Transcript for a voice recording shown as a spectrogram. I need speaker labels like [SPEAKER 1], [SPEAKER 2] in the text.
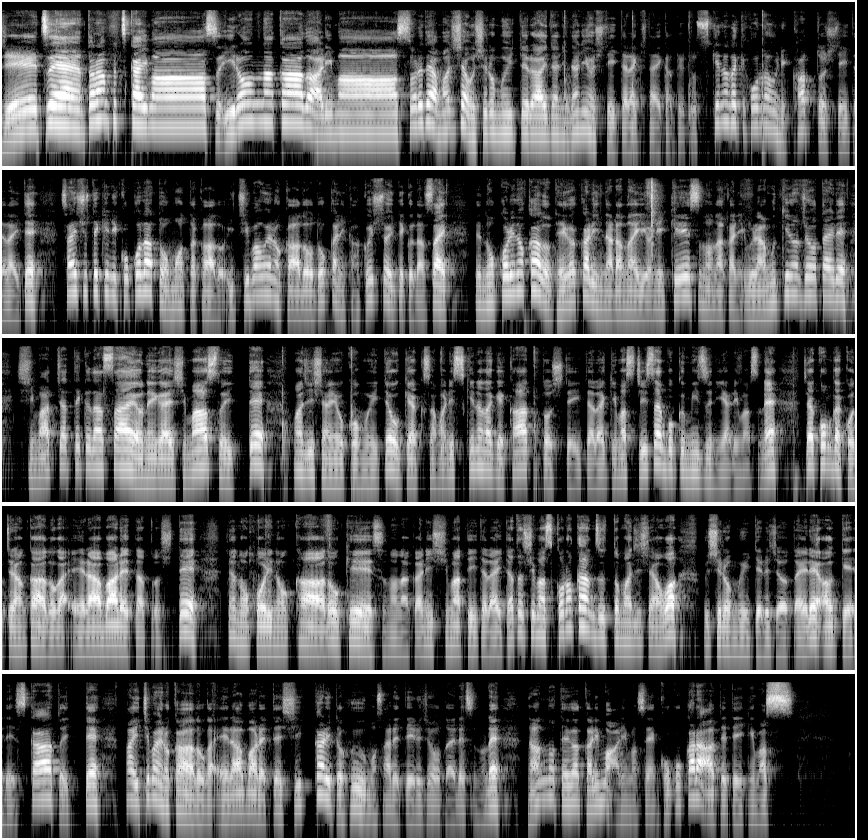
[SPEAKER 1] 実演トランプ使います。いろんなカードあります。それではマジシャン後ろ向いてる間に何をしていただきたいかというと、好きなだけこんな風にカットしていただいて、最終的にここだと思ったカード、一番上のカードをどっかに隠しといてください。で、残りのカード手がかりにならないように、ケースの中に裏向きの状態でしまっちゃってください。お願いします。と言って、マジシャン横向いてお客様に好きなだけカットしていただきます。実際僕見ずにやりますね。じゃあ今回こちらのカードが選ばれたとして、じゃあ残りのカードをケースの中ににしまっていただい、たとします。この間ずっとマジシャンは後ろ向いてる状態で OK ですか？と言って、まあ、1枚のカードが選ばれてしっかりと封もされている状態ですので、何の手がかりもありません。ここから当てていきます。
